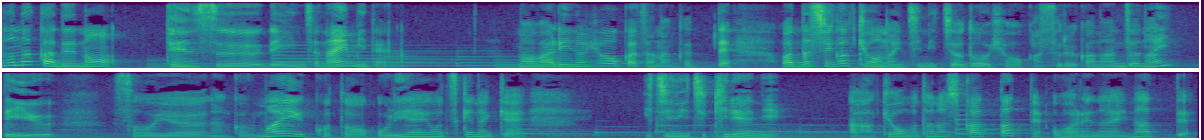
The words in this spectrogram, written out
の中での点数でいいんじゃない？みたいな。周りの評価じゃなくって私が今日の一日をどう評価するかなんじゃない？っていうそういうなんかうまいこと折り合いをつけなきゃ一日きれいにあ今日も楽しかったって終われないなって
